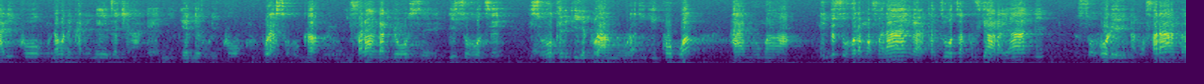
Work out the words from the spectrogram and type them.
ariko bunabonekane neza cyane ingene buriko burasohoka ifaranga ryose risohotse risohoke rigiye kurangura igikorwa hanyuma ntidusohora amafaranga atazoza kuvyara ayandi dusohore amafaranga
